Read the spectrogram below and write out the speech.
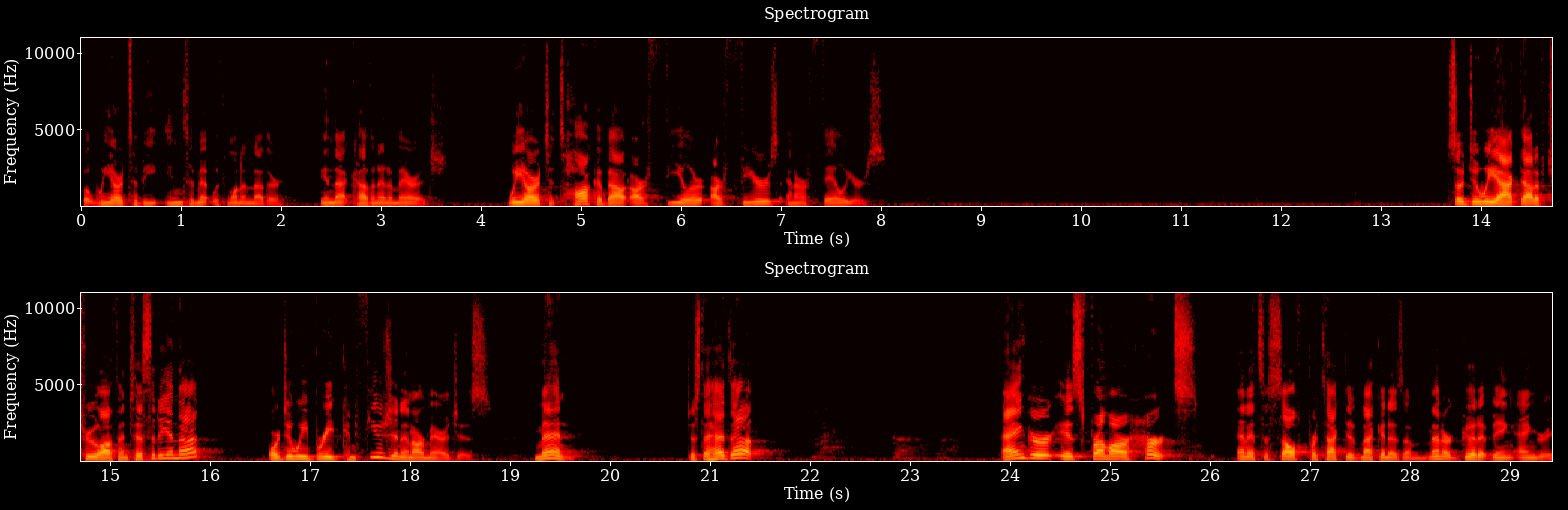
But we are to be intimate with one another in that covenant of marriage. We are to talk about our, feeler, our fears and our failures. So, do we act out of true authenticity in that? Or do we breed confusion in our marriages? Men, just a heads up. Anger is from our hurts, and it's a self protective mechanism. Men are good at being angry.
